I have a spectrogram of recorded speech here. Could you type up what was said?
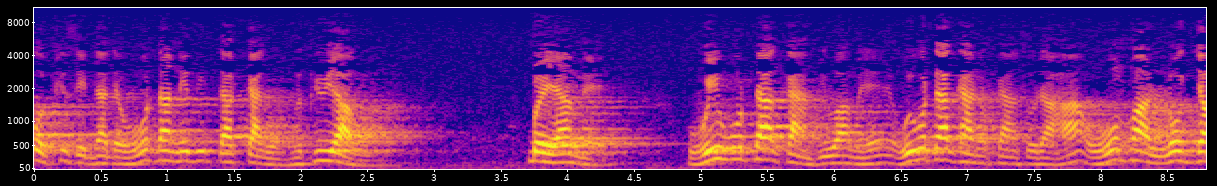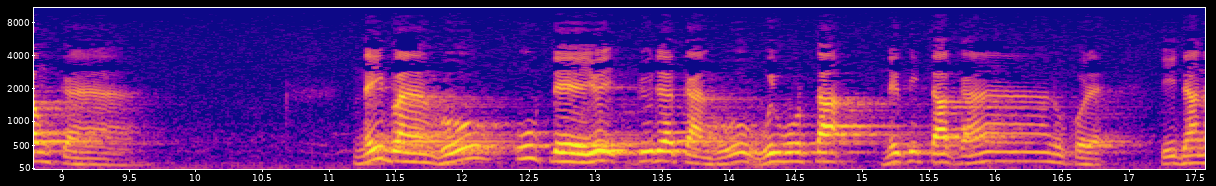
ကိုဖြစ်စေတတ်တဲ့ဝတ္တနေတိတကံကိုမပြုရဘူးပယ်ရမယ်ဝိဝတ္တကံပြုရမယ်ဝိဝတ္တကံတော့ကံဆိုတာဟာဝမလောကြောင့်ကံနိဗ္ဗာန်ကိုဥတည်၍ပြုတဲ့ကံကိုဝိဝတ္တနေတိတကံလို့ခေါ်တဲ့ဒီဒါန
